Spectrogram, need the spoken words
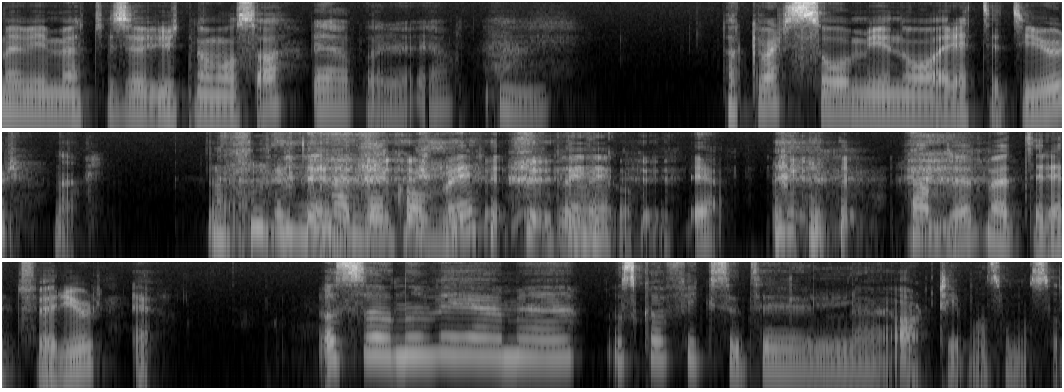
Men vi møtes jo utenom også. Ja, bare Ja. Mm. Det har ikke vært så mye nå rett etter jul. Nei. Men det kommer. Men det kommer. Ja. Vi hadde jo et møte rett før jul. Og så når vi er med og skal fikse til eh, art-team og sånn også.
